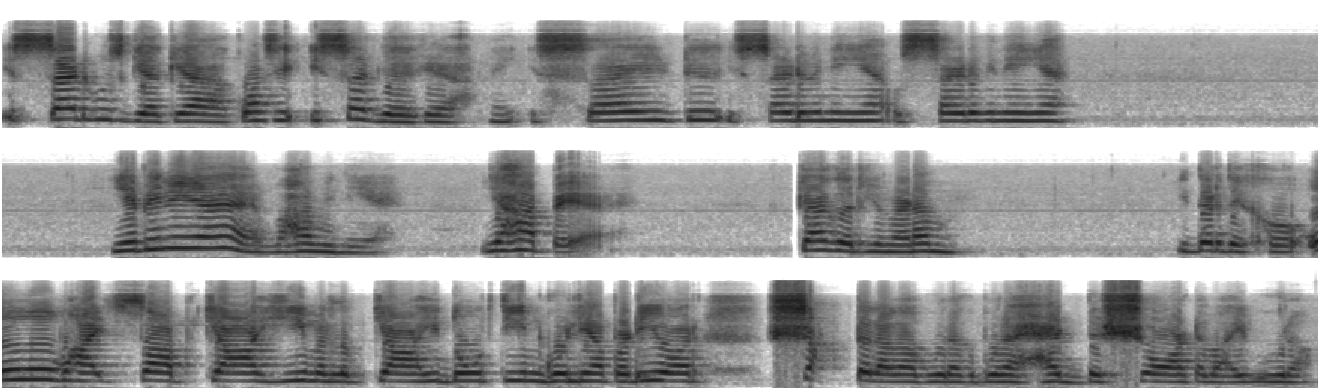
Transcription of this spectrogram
इस साइड घुस गया क्या? कौन सी? इस साइड गया क्या? नहीं, इस साइड इस साइड भी नहीं है, उस साइड भी नहीं है। ये भी नहीं है, वहाँ भी नहीं है। यहाँ पे है। क्या कर रही हो मैडम? इधर देखो। ओ भाई साहब, क्या ही मतलब क्या ही, दो तीन गोलियाँ पड़ी और शक्ट लगा पूरा का पूरा हेड शॉट भाई पूरा।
